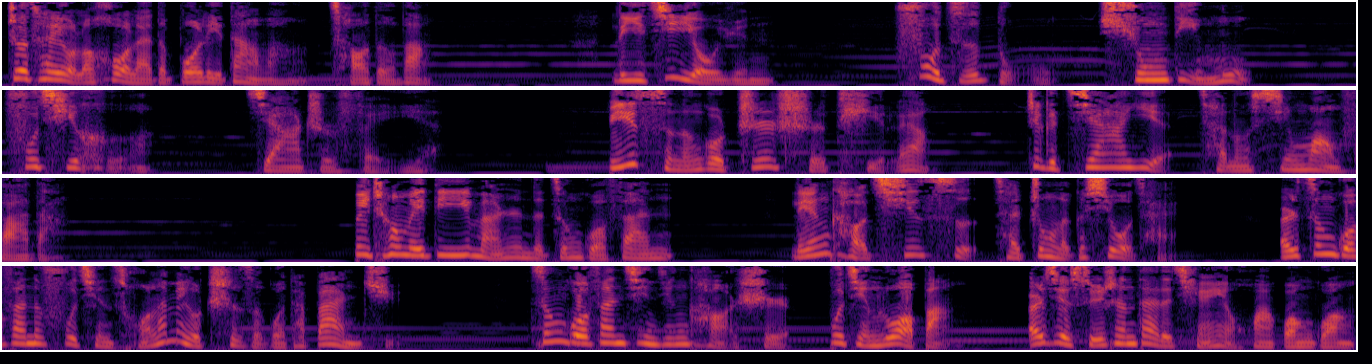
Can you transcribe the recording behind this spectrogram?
这才有了后来的玻璃大王曹德旺。《礼记》有云：“父子笃，兄弟睦，夫妻和，家之肥也。”彼此能够支持体谅，这个家业才能兴旺发达。被称为第一完人的曾国藩，连考七次才中了个秀才，而曾国藩的父亲从来没有斥责过他半句。曾国藩进京考试不仅落榜，而且随身带的钱也花光光。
